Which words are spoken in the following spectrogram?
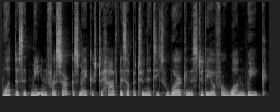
What does it mean for circus makers to have this opportunity to work in the studio for one week?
